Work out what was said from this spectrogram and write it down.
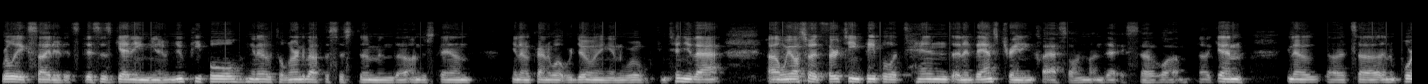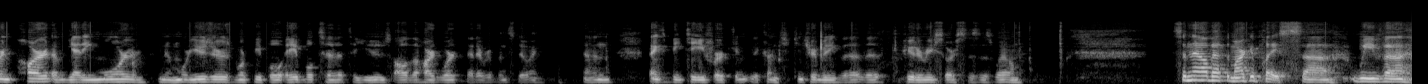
really excited. It's this is getting you know new people you know to learn about the system and understand you know kind of what we're doing, and we'll continue that. Uh, we also had 13 people attend an advanced training class on Monday. So um, again, you know, uh, it's uh, an important part of getting more, you know, more users, more people able to, to use all the hard work that everyone's doing. And thanks BT for con contributing the, the computer resources as well. So now about the marketplace. Uh, we've uh,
